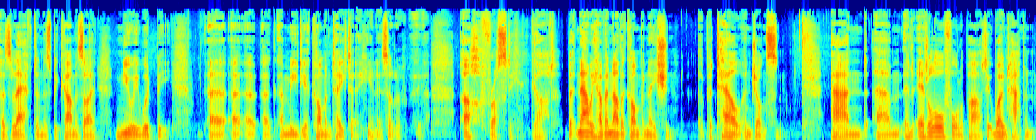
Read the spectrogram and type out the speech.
has left and has become, as I knew he would be, a, a, a, media commentator, you know, sort of, oh, frosty, God. But now we have another combination Patel and Johnson. And um, it, will all fall apart. It won't happen.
